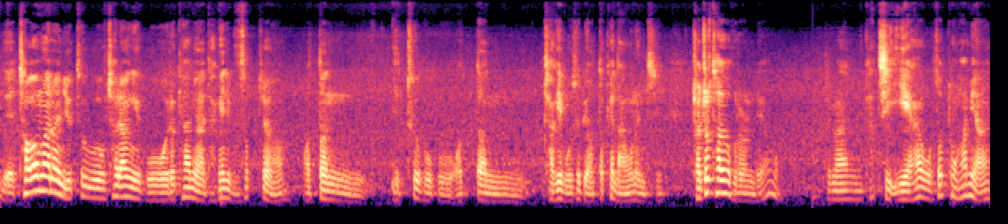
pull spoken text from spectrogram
네, 처음 하는 유튜브 촬영이고 이렇게 하면 당연히 무섭죠. 어떤 유튜브고 어떤 자기 모습이 어떻게 나오는지 저조차도 그러는데요. 뭐. 하지만 같이 이해하고 소통하면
